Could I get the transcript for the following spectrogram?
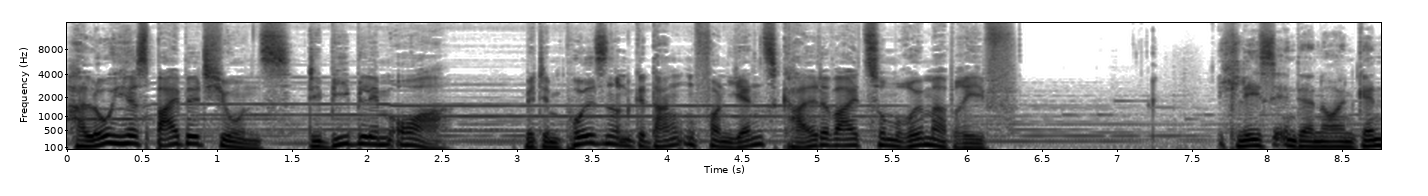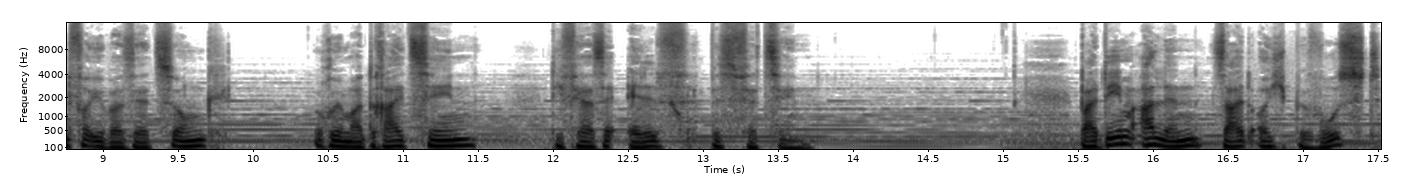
Hallo, hier ist Bibletunes, die Bibel im Ohr, mit Impulsen und Gedanken von Jens Kaldewey zum Römerbrief. Ich lese in der neuen Genfer Übersetzung Römer 13, die Verse 11 bis 14. Bei dem allen seid euch bewusst,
